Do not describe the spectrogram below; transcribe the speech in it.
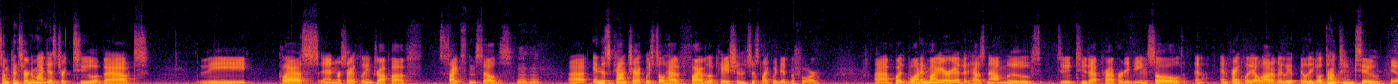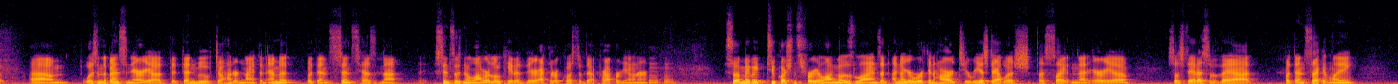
some concern in my district too about the glass and recycling drop-off sites themselves. Uh, In this contract, we still have five locations, just like we did before. Uh, But one in my area that has now moved due to that property being sold, and and frankly, a lot of ille- illegal dumping too, Yep. um, was in the Benson area that then moved to 109th and Emmett, but then since has not, since is no longer located there at the request of that property owner. Mhm. So maybe two questions for you along those lines. I, I know you're working hard to reestablish a site in that area. So status of that. But then secondly,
